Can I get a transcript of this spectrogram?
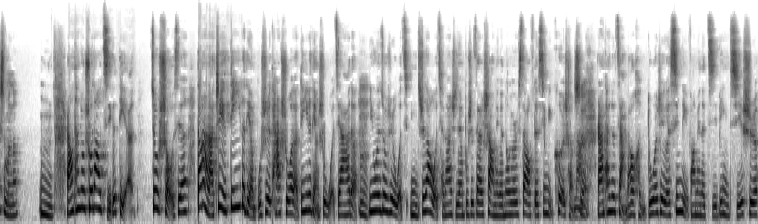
什么呢？嗯，然后他就说到几个点。就首先，当然了，这个第一个点不是他说的，第一个点是我加的，嗯，因为就是我，你知道我前段时间不是在上那个 Know Yourself 的心理课程嘛，是然后他就讲到很多这个心理方面的疾病，其实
